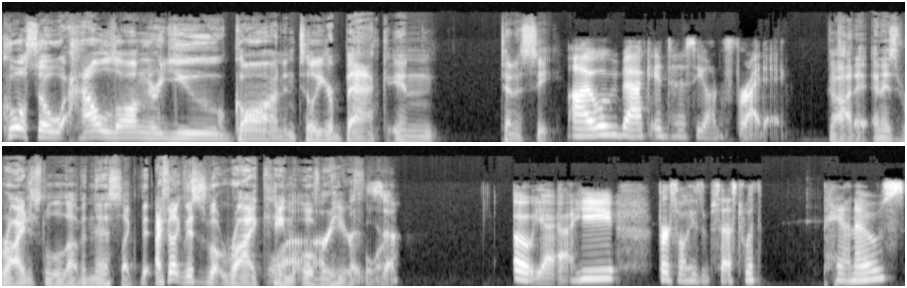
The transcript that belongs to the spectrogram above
cool. So, how long are you gone until you're back in Tennessee? I will be back in Tennessee on Friday. Got it. And is Rye just loving this? Like, th- I feel like this is what Rye came over here for. Oh yeah, he first of all he's obsessed with panos.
